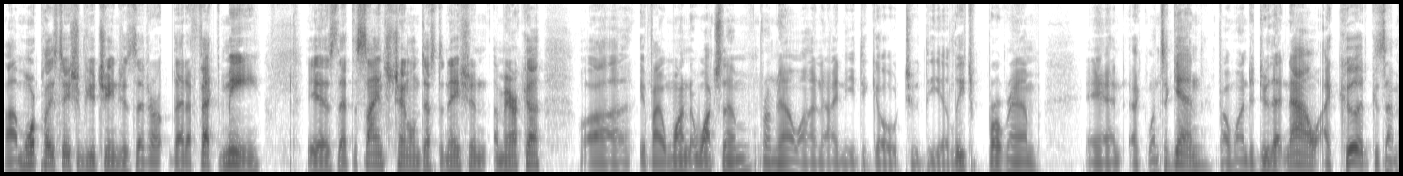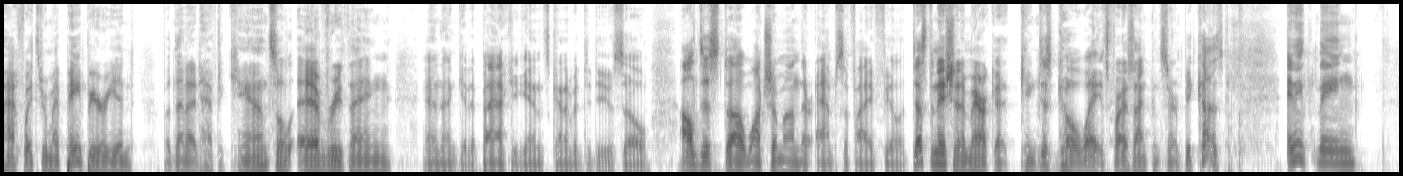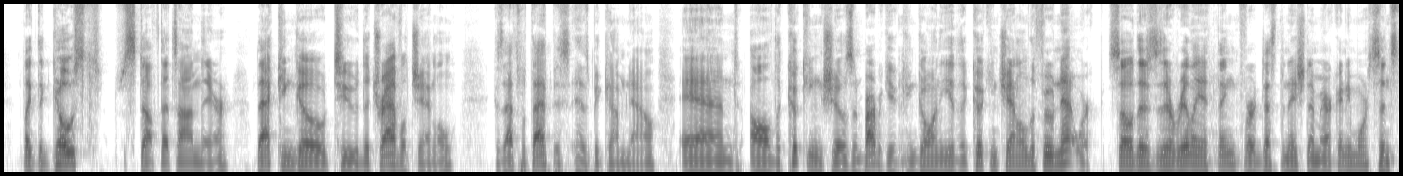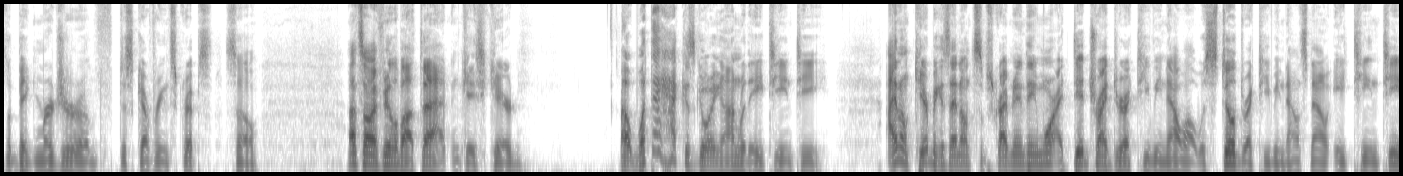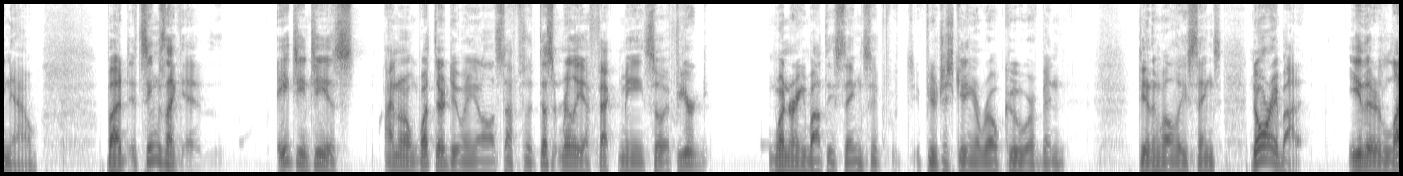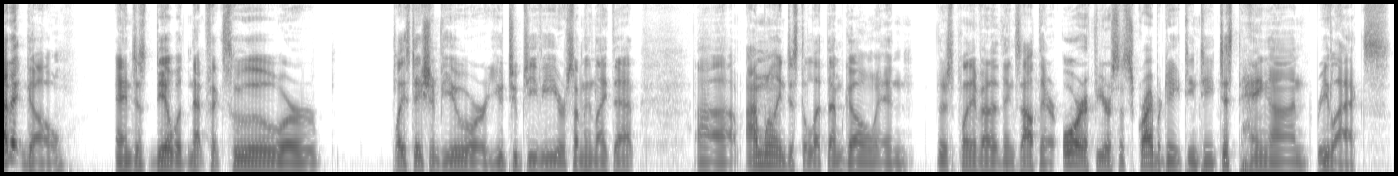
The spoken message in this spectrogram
Uh, more PlayStation Vue changes that are that affect me is that the Science Channel and Destination America, uh, if I want to watch them from now on, I need to go to the Elite program. And uh, once again, if I wanted to do that now, I could because I'm halfway through my pay period. But then I'd have to cancel everything and then get it back again. It's kind of a to do. So I'll just uh, watch them on their apps if I feel it. Destination America can just go away as far as I'm concerned because anything like the ghost stuff that's on there that can go to the travel channel because that's what that has become now. And all the cooking shows and barbecue can go on either the Cooking Channel or the Food Network. So there's there really a thing for Destination America anymore since the big merger of Discovery and. So that's how I feel about that. In case you cared, uh, what the heck is going on with AT and T? I don't care because I don't subscribe to anything anymore. I did try DirecTV Now while it was still DirecTV Now. It's now AT and T now, but it seems like AT and T is I don't know what they're doing and all that stuff. So it doesn't really affect me. So if you're wondering about these things, if if you're just getting a Roku or have been dealing with all these things, don't worry about it. Either let it go and just deal with Netflix, Hulu, or PlayStation Vue or YouTube TV or something like that. Uh, I'm willing just to let them go, and there's plenty of other things out there. Or if you're a subscriber to AT&T, just hang on, relax.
